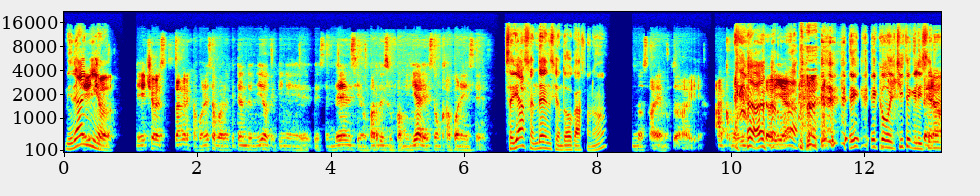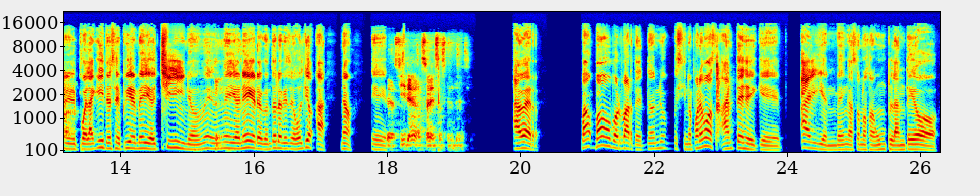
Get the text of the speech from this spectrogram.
Me De hecho, de hecho, es sangre japonesa por lo que te he entendido que tiene descendencia o parte de sus familiares son japoneses. Sería ascendencia en todo caso, ¿no? No sabemos todavía. Ah, como viene Es es, como el chiste que le hicieron en el polaquito, ese pibe medio chino, me- medio negro, con todo lo que se volteó. Ah, no. eh, Pero sí tienes razón esa ascendencia. a ver, va- vamos por no, si nos ponemos antes de que alguien venga a hacernos algún planteo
